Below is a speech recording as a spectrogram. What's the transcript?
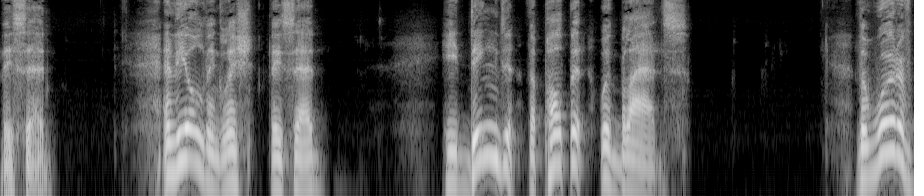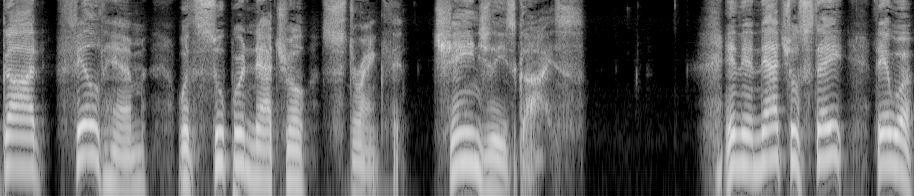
they said. And the Old English, they said, he dinged the pulpit with blads. The word of God filled him with supernatural strength. It changed these guys. In their natural state, they were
